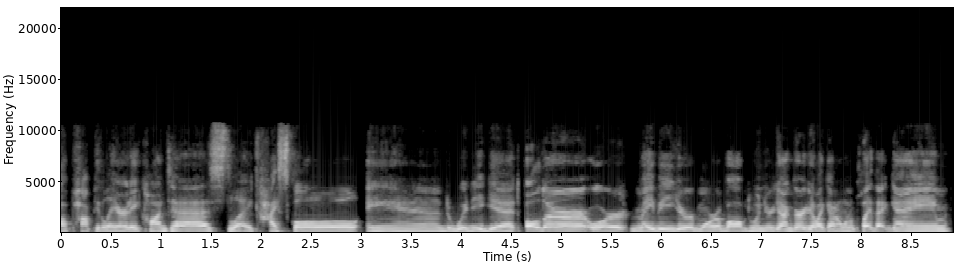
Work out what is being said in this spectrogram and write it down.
a popularity contest, like high school. And when you get older, or maybe you're more evolved when you're younger, you're like, I don't want to play that game.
